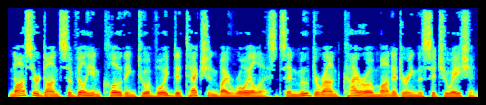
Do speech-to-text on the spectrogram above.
Nasser donned civilian clothing to avoid detection by royalists and moved around Cairo monitoring the situation.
